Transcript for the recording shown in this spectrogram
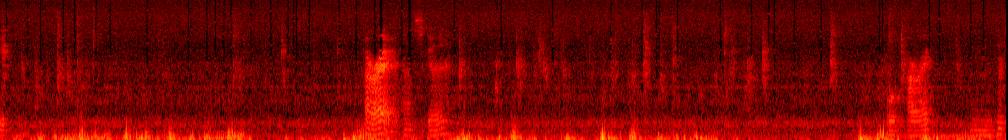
you, Alright, that's good. Cool, alright. Mm-hmm. Mm-hmm.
